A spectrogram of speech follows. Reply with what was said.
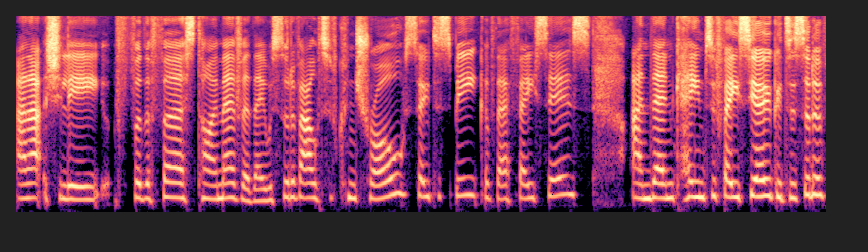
And actually, for the first time ever, they were sort of out of control, so to speak, of their faces, and then came to face yoga to sort of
